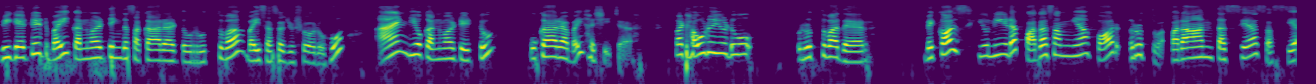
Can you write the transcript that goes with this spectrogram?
We get it by converting the sakara to rutva by sasajushoruhu and you convert it to ukara by hashicha. But how do you do rutva there? Because you need a padasamya for rutva, padantasya sasya.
